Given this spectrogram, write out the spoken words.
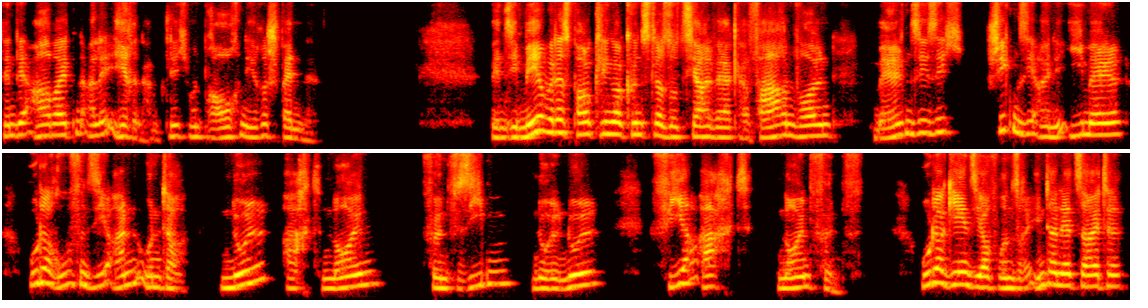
denn wir arbeiten alle ehrenamtlich und brauchen Ihre Spende. Wenn Sie mehr über das Paul Klinger Künstler Sozialwerk erfahren wollen, melden Sie sich, schicken Sie eine E-Mail oder rufen Sie an unter 089 5700 4895 oder gehen Sie auf unsere Internetseite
